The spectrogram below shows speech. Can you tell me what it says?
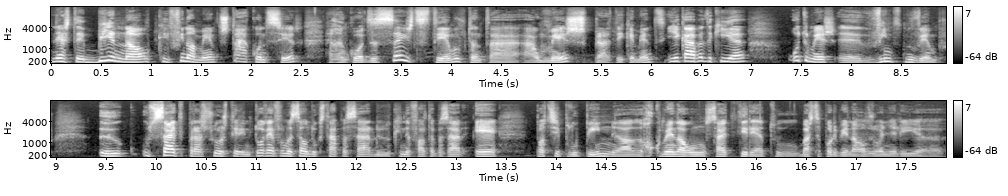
nesta Bienal que finalmente está a acontecer. Arrancou a 16 de setembro, portanto há, há um mês praticamente, e acaba daqui a outro mês, 20 de novembro. Uh, o site para as pessoas terem toda a informação do que está a passar, do que ainda falta passar, é, pode ser pelo PIN, recomendo algum site direto, basta pôr Bienal de Joalharia.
